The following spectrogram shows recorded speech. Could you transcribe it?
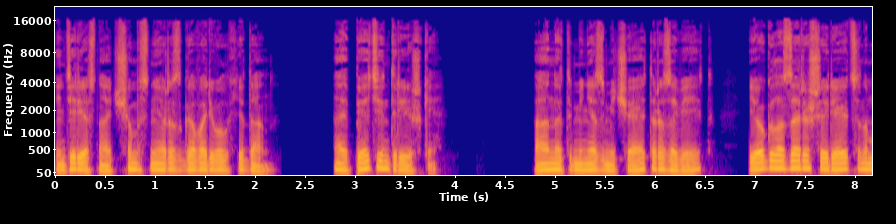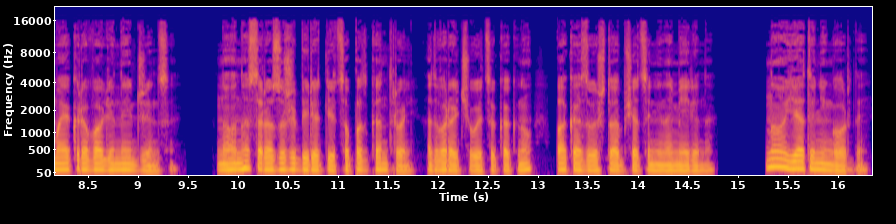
Интересно, о чем с ней разговаривал Хидан? Опять интрижки. Анна-то меня замечает, розовеет. Ее глаза расширяются на мои окровавленные джинсы. Но она сразу же берет лицо под контроль, отворачивается к окну, показывая, что общаться не намерена. Но я-то не гордый.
